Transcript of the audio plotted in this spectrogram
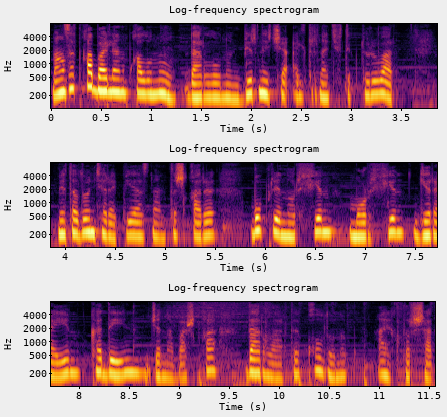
Маңзатка байланып калууну дарылоонун бир нече альтернативдик түрү бар. Метадон терапиясынан тышкары бупренорфин морфин героин кадеин жана башка дарыларды колдонуп айыктырышат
